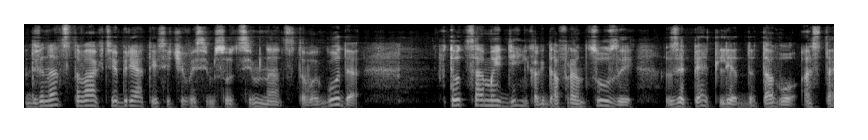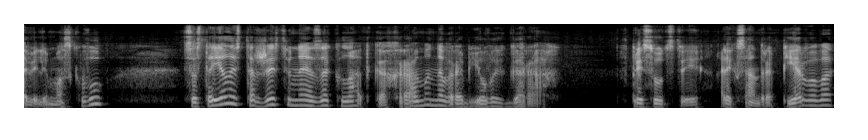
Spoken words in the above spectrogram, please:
12 октября 1817 года, в тот самый день, когда французы за пять лет до того оставили Москву, состоялась торжественная закладка храма на Воробьевых горах в присутствии Александра I,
